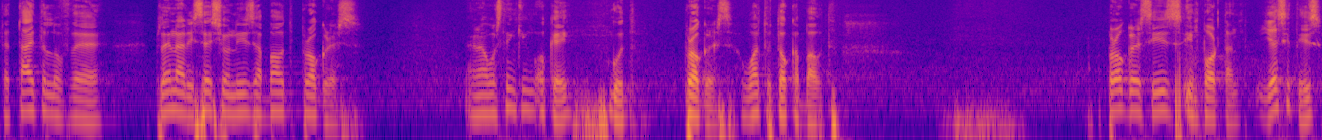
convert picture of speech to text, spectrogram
the title of the plenary session is about progress. And I was thinking, okay, good, progress, what to talk about. Progress is important. Yes, it is.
